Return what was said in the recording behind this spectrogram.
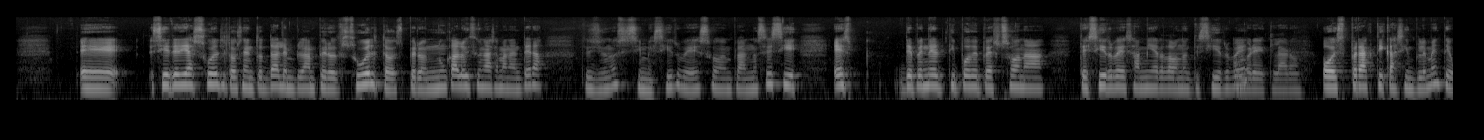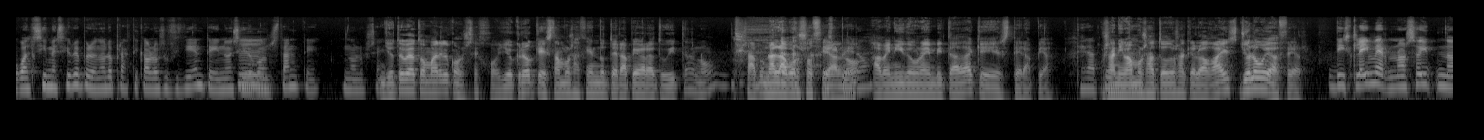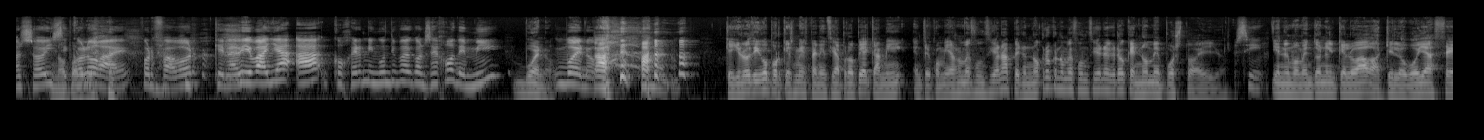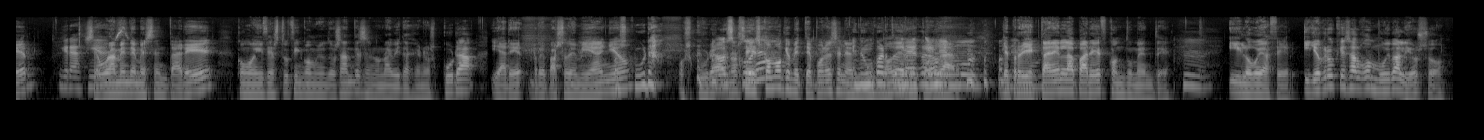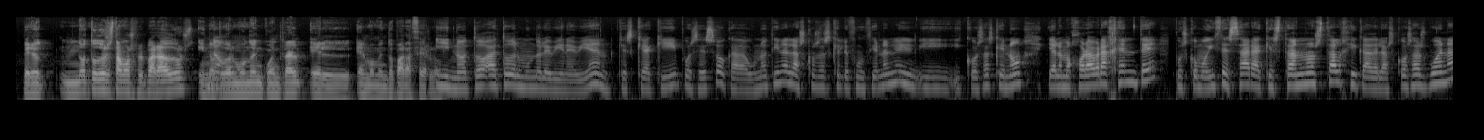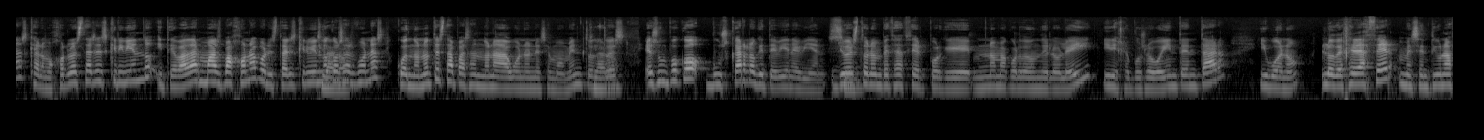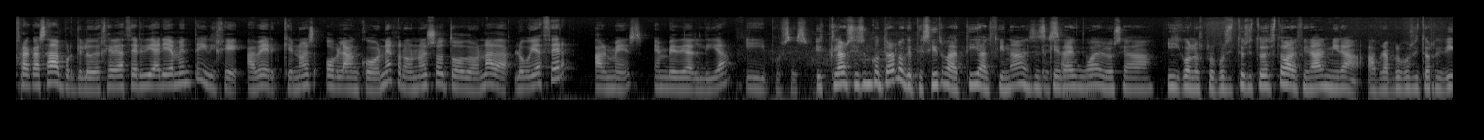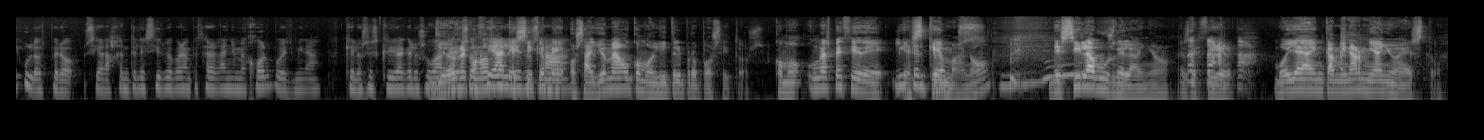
eh, siete días sueltos en total, en plan, pero sueltos, pero nunca lo hice una semana entera. Entonces yo no sé si me sirve eso, en plan, no sé si es, depende del tipo de persona, te sirve esa mierda o no te sirve, Hombre, claro. o es práctica simplemente. Igual sí me sirve, pero no lo he practicado lo suficiente y no he sido Mm. constante, no lo sé. Yo te voy a tomar el consejo. Yo creo que estamos haciendo terapia gratuita, ¿no? O sea, una labor social, ¿no? Ha venido una invitada que es terapia. Os animamos a todos a que lo hagáis. Yo lo voy a hacer. Disclaimer, no soy, no soy No, psicóloga. ¿eh? Por favor, que nadie vaya a coger ningún tipo de consejo de mí. Bueno, Bueno, Ah. que yo lo digo porque es mi experiencia propia y que a mí, entre comillas, no me funciona, pero no creo que no me funcione, creo que no me he puesto a ello. sí, Y en el momento en el que lo haga, que lo voy a hacer, gracias. seguramente me sentaré, como dices tú, cinco minutos antes, en una habitación oscura y haré repaso de mi año. Oscura. Oscura, no sé, es como que me te pones en el En mood, ¿no? De recordar, de proyectar en la pared con tu mente. Hmm. Y lo voy a hacer. Y yo creo que es algo muy valioso, pero no todos estamos preparados y no, No. todo el mundo encuentra el, el- el momento para hacerlo. Y no to- a todo el mundo le viene bien, que es que aquí, pues eso, cada uno tiene las cosas que le funcionan y, y- y cosas que no. Y a lo mejor habrá gente, pues como dice Sara, que es tan nostálgica de las cosas buenas que a lo mejor lo estás escribiendo y te va a dar más bajona por estar escribiendo Claro. cosas buenas cuando no te está pasando nada bueno en ese momento. Claro. Entonces, es un poco buscar lo que te viene bien. Yo esto lo empecé a hacer porque no me acuerdo dónde lo leí y dije, pues lo voy a intentar. Y bueno, lo dejé de hacer, me sentí una fracasada porque lo dejé de hacer diariamente y dije, a ver, que no es o blanco o negro, no es o todo o nada, lo voy a hacer al mes en vez de al día y pues eso. Y claro, si es encontrar lo que te sirva a ti al final, es que da igual, o sea, y con los propósitos y todo esto, al final, mira, habrá propósitos ridículos, pero si a la gente le sirve para empezar el año mejor, pues mira, que los escriba, que los suba a Yo redes reconozco sociales, que sí o que sea, me. O sea, yo me hago como little propósitos. Como una especie de Little esquema, props. ¿no? De sílabus del año. Es decir, voy a encaminar mi año a esto.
